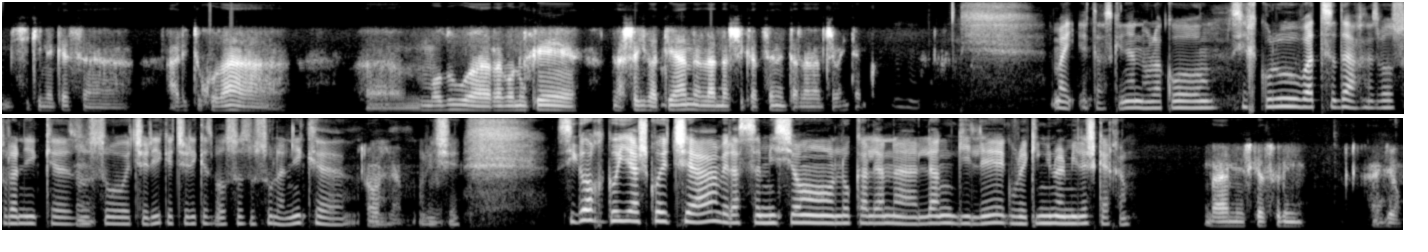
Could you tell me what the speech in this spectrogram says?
bizikinek ez harituko da modu errango nuke lasai batean lan hasikatzen eta lan baiten. Mm Bai, eta azkenean nolako zirkulu bat da, ez bauzulanik ez mm. duzu etxerik, etxerik ez bauzu ez duzulanik. Eh, hori xe. Zigor goi asko etxea, beraz mission lokalean eh, langile, gurekin ginoen mile esker. Ba, mile esker zurin. Adio.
